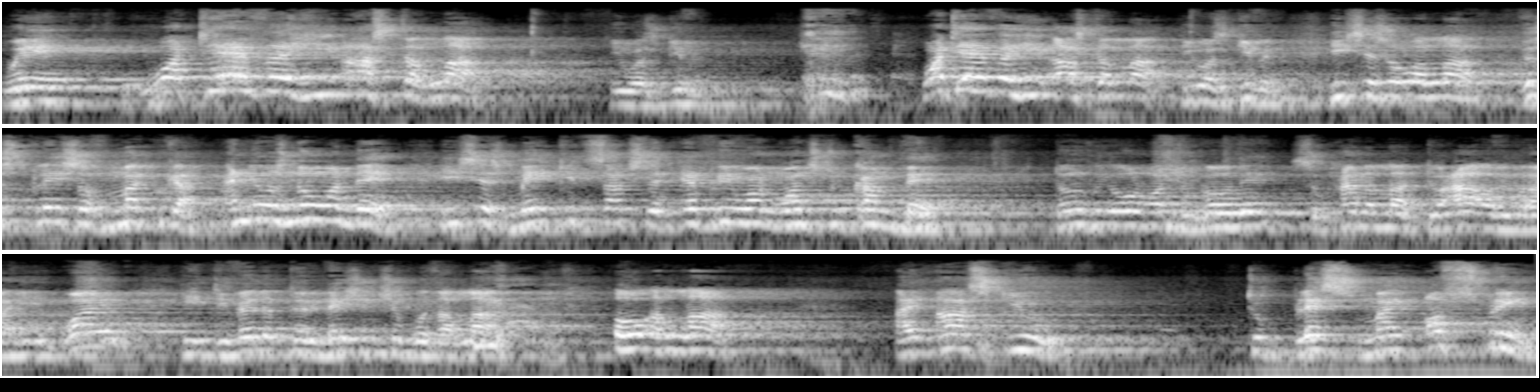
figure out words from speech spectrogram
where whatever he asked Allah, he was given. Whatever he asked Allah, he was given. He says, Oh Allah, this place of Mecca, and there was no one there. He says, make it such that everyone wants to come there. Don't we all want to go there? Subhanallah, dua of Ibrahim. Why? He developed a relationship with Allah. Oh Allah, I ask you to bless my offspring,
